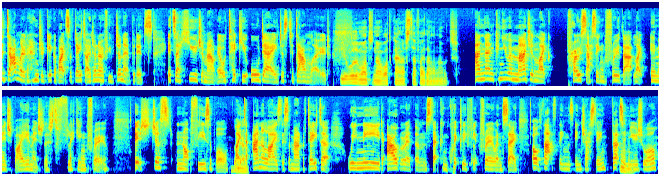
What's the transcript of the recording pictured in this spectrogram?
to download 100 gigabytes of data, I don't know if you've done it, but it's it's a huge amount. It will take you all day just to download. you wouldn't want to know what kind of stuff i download And then can you imagine like processing through that, like image by image, just flicking through? It's just not feasible. Like Yeah. to analyze this amount of data, we need algorithms that can quickly flick through and say, oh, that thing's interesting, that's mm-hmm. unusual,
